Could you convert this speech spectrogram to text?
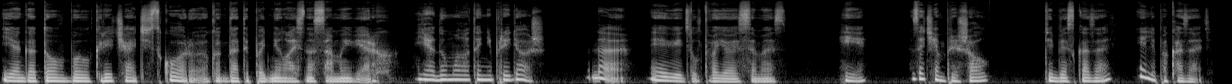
Я готов был кричать скорую, когда ты поднялась на самый верх. Я думала, ты не придешь. Да, я видел твое СМС. И? Зачем пришел? Тебе сказать или показать?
